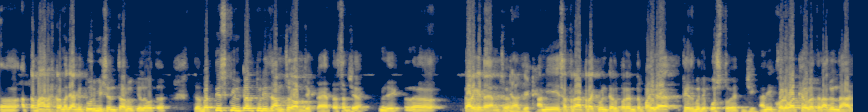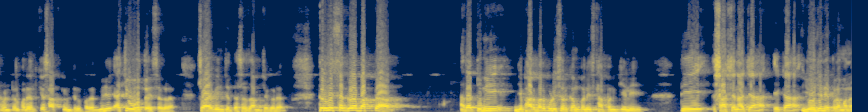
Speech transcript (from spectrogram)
आता महाराष्ट्रामध्ये आम्ही तूर मिशन चालू केलं होतं. तर बत्तीस क्विंटल तुरीचं आमचं ऑब्जेक्ट आहे आता सध्या. म्हणजे टार्गेट आहे आमचं. टार्गेट आम्ही सतरा अठरा क्विंटल पर्यंत पहिल्या फेजमध्ये पोहोचतोय जी. आणि खोडवा ठेवला तर अजून दहा क्विंटल पर्यंत किंवा सात क्विंटल पर्यंत म्हणजे अचीव्ह होतंय सगळं. सोयाबीनचं तसंच आमच्याकडं. तर हे सगळं बघता आता तुम्ही जे फार्मर प्रोड्युसर कंपनी स्थापन केली ती शासनाच्या एका योजनेप्रमाणे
